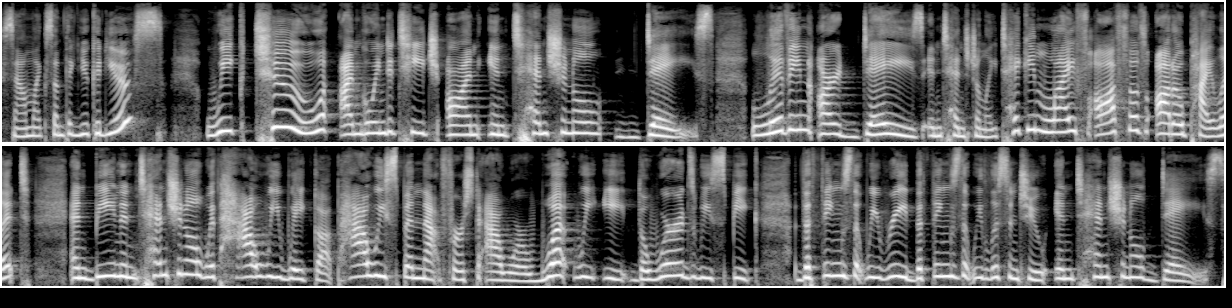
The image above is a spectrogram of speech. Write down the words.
Sound like something you could use? Week two, I'm going to teach on intentional days, living our days intentionally, taking life off of autopilot and being intentional with how we wake up, how we spend that first hour, what we eat, the words we speak, the things that we read, the things that we listen to, intentional days.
